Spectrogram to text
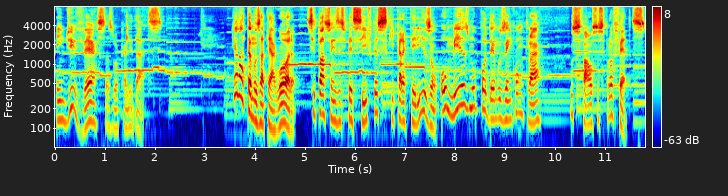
em diversas localidades. Relatamos até agora situações específicas que caracterizam ou mesmo podemos encontrar os falsos profetas.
